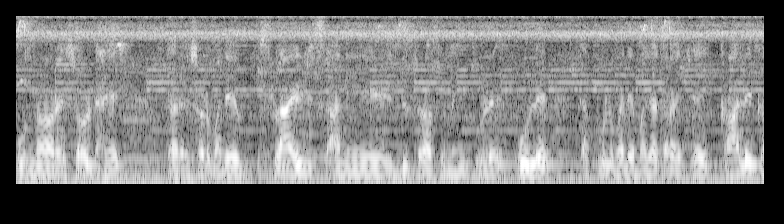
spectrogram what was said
पूर्ण रेसॉर्ट आहे. त्या रेसॉर्टमध्ये स्लाईड्स आणि दुसरा स्विमिंग पूल आहे पूल आहे. त्या पूलमध्ये मजा करायची आहे. काल एक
